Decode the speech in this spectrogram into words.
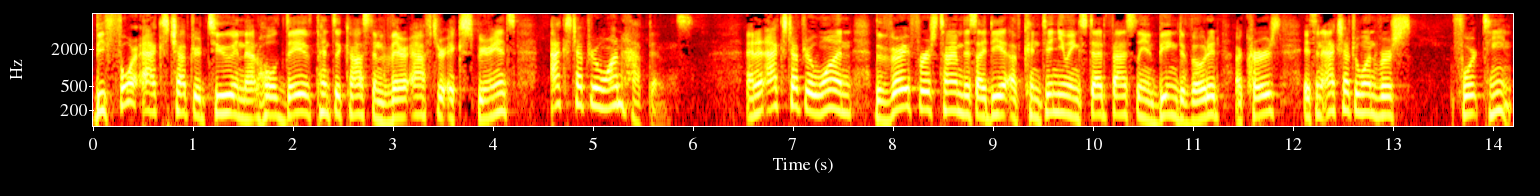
before Acts chapter 2 and that whole day of Pentecost and thereafter experience, Acts chapter 1 happens. And in Acts chapter 1, the very first time this idea of continuing steadfastly and being devoted occurs, it's in Acts chapter 1, verse 14.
